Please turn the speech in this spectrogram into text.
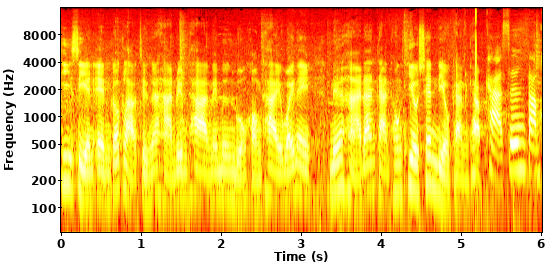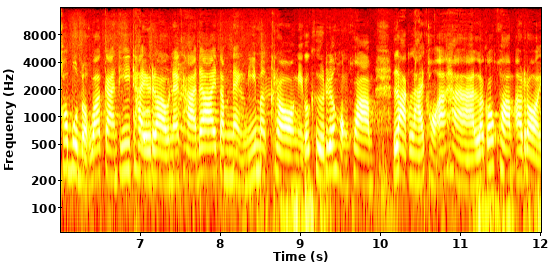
ที่ CNN ก็กล่าวถึงอาหารริมทางในเมืองหลวงของไทยไว้ในเนื้อหาด้านการท่องเที่ยวเช่นเดียวกันครับค่ะ ซึ่งตามข้อมูลบอกว่าการที่ไทยเรานะคะได้ตำแหน่งนี้มาครองเนี่ยก็คือเรื่องของความหลากหลายของอาหาร แล้วก็ความอร่อย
